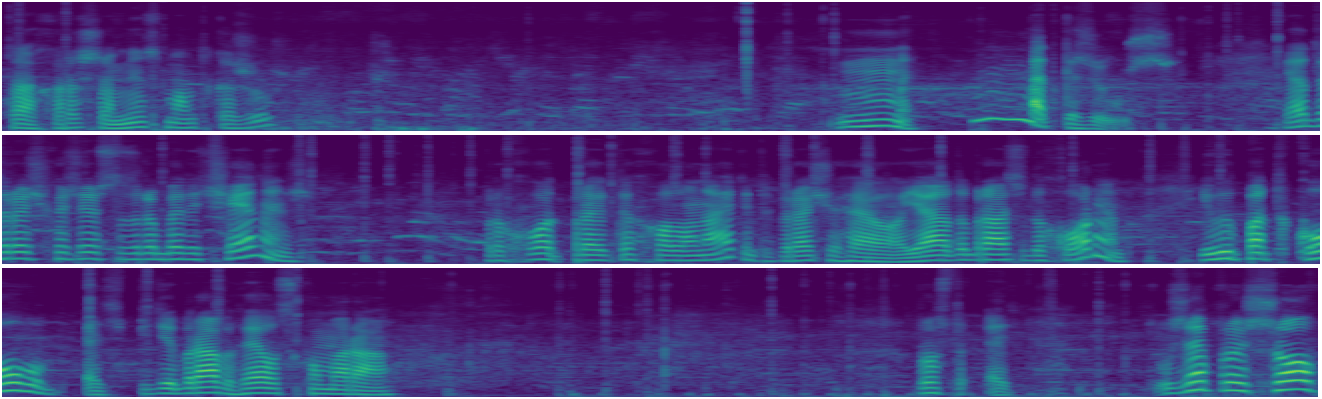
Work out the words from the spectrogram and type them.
Так, хорошо, мінус мам кажу. М, матка жуж. Я, до речі, хотів зробити челендж. Проход пройти Hollow Knight і підбираючи Гео. Я добрався до Хорнет і випадково блядь, підібрав Гео з комара. Просто блядь, Уже пройшов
